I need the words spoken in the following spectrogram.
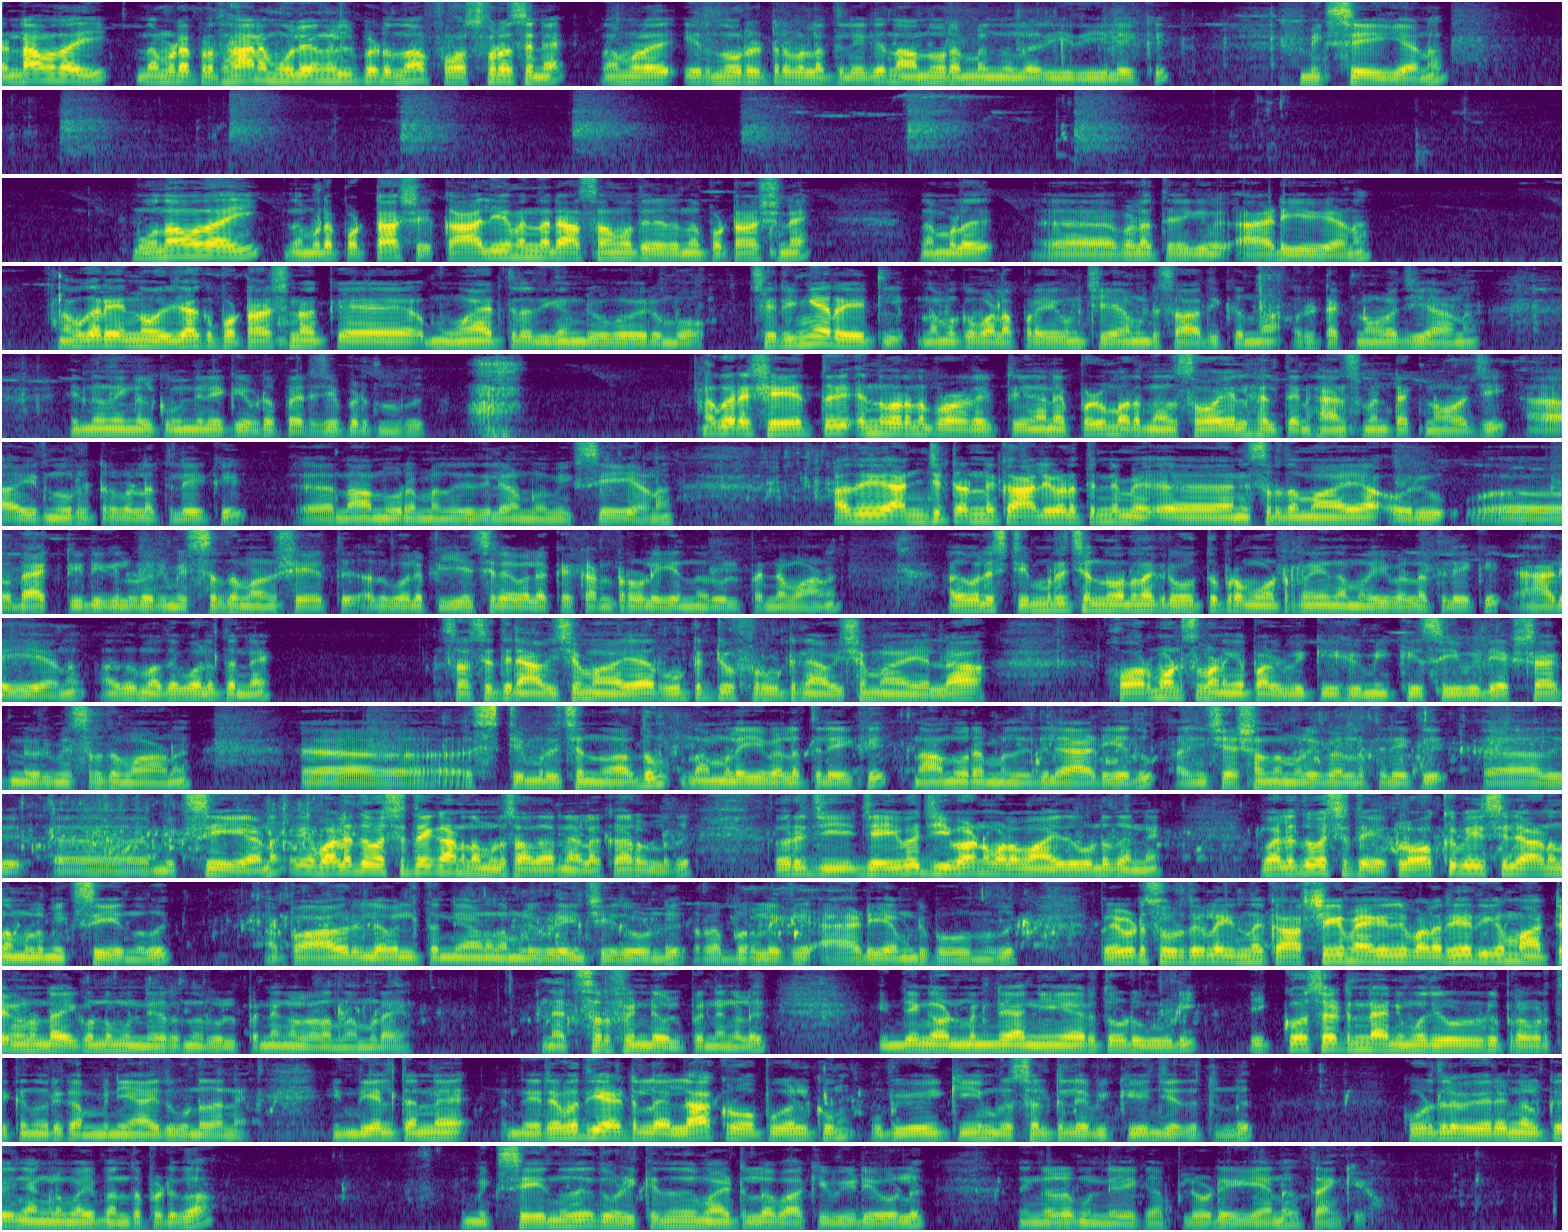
രണ്ടാമതായി നമ്മുടെ പ്രധാന മൂലകങ്ങളിൽ പെടുന്ന ഫോസ്ഫറസിനെ നമ്മൾ ഇരുന്നൂറ് ലിറ്റർ വെള്ളത്തിലേക്ക് നാനൂറ് എം എൽ എന്നുള്ള രീതിയിലേക്ക് മിക്സ് ചെയ്യുകയാണ്. മൂന്നാമതായി നമ്മുടെ പൊട്ടാഷ് കാലിയം എന്ന രാസനാമത്തിൽ വരുന്ന പൊട്ടാഷിനെ നമ്മൾ വെള്ളത്തിലേക്ക് ആഡ് ചെയ്യുകയാണ്. നമുക്കറിയാം ഇന്ന് ഒരു ചാക്ക് പൊട്ടാഷിനൊക്കെ മൂവായിരത്തിലധികം രൂപ വരുമ്പോൾ ചെറിയ റേറ്റിൽ നമുക്ക് വളപ്രയോഗം ചെയ്യാൻ വേണ്ടി സാധിക്കുന്ന ഒരു ടെക്നോളജിയാണ് ഇന്ന് നിങ്ങൾക്ക് മുന്നിലേക്ക് ഇവിടെ പരിചയപ്പെടുത്തുന്നത്. അതുപോലെ ഷേത്ത് എന്ന് പറയുന്ന പ്രോഡക്റ്റ് ഞാൻ എപ്പോഴും പറയുന്നത് സോയിൽ ഹെൽത്ത് എൻഹാൻസ്മെന്റ് ടെക്നോളജി ഇരുന്നൂറ് ലിറ്റർ വെള്ളത്തിലേക്ക് നാനൂറ് എം എൽ രീതിയിൽ നമ്മൾ മിക്സ് ചെയ്യുകയാണ് അത് അഞ്ച് ടണ്ണ് കാലിവെള്ളത്തിന്റെ അനുസൃതമായ ഒരു ബാക്ടീരിയകളുടെ ഒരു മിശ്രിതമാണ് ഷേത്ത് അതുപോലെ പി എച്ച് ലെവലൊക്കെ കൺട്രോൾ ചെയ്യുന്ന ഒരു ഉൽപ്പന്നമാണ്. അതുപോലെ സ്റ്റിംറിച്ച് എന്ന് പറയുന്ന ഗ്രോത്ത് പ്രൊമോട്ടറിനെ നമ്മൾ ഈ വെള്ളത്തിലേക്ക് ആഡ് ചെയ്യുകയാണ്. അതും അതുപോലെ തന്നെ സസ്യത്തിന് ആവശ്യമായ റൂട്ട് ടു ഫ്രൂട്ടിന് ആവശ്യമായ എല്ലാ ഹോർമോൺസും അടങ്ങിയ fulvic humic C V D എക്സ്ട്രാക്റ്റിന്റെ ഒരു മിശ്രിതമാണ്. സ്റ്റിംറിച്ച് എന്ന് അതും നമ്മൾ ഈ വെള്ളത്തിലേക്ക് നാനൂറ് എം എൽ ഇതിൽ ആഡ് ചെയ്തു. അതിനുശേഷം നമ്മൾ ഈ വെള്ളത്തിലേക്ക് അത് മിക്സ് ചെയ്യുകയാണ്. വലതുവശത്തേക്കാണ് നമ്മൾ സാധാരണ ഇളക്കാറുള്ളത്. ഒരു ജൈവ ജീവാണു വളമായതുകൊണ്ട് തന്നെ വലതുവശത്തേക്ക് ക്ലോക്ക് ബേസിലാണ് നമ്മൾ മിക്സ് ചെയ്യുന്നത്. അപ്പോൾ ആ ഒരു ലെവലിൽ തന്നെയാണ് നമ്മൾ ഇവിടെയും ചെയ്തുകൊണ്ട് റബ്ബറിലേക്ക് ആഡ് ചെയ്യാൻ വേണ്ടി പോകുന്നത്. അപ്പോൾ ഇവിടെ സുഹൃത്തുക്കളെ ഇന്ന് കാർഷിക മേഖലയിൽ വളരെയധികം മാറ്റങ്ങൾ ഉണ്ടായിക്കൊണ്ട് മുന്നേറുന്ന ഒരു ഉൽപ്പന്നങ്ങളാണ് നമ്മുടെ നെറ്റ്സർഫിന്റെ ഉൽപ്പന്നങ്ങൾ. ഇന്ത്യൻ ഗവൺമെന്റിന്റെ അംഗീകാരത്തോടു കൂടി ഇക്കോസെറ്റിന്റെ അനുമതിയോടുകൂടി പ്രവർത്തിക്കുന്ന ഒരു കമ്പനി ആയതുകൊണ്ട് തന്നെ ഇന്ത്യയിൽ തന്നെ നിരവധിയായിട്ടുള്ള എല്ലാ ക്രോപ്പുകൾക്കും ഉപയോഗിക്കുകയും റിസൾട്ട് ലഭിക്കുകയും ചെയ്തിട്ടുണ്ട്. കൂടുതൽ വിവരങ്ങൾക്ക് ഞങ്ങളുമായി ബന്ധപ്പെടുക. മിക്സ് ചെയ്യുന്നത് ഇത് ഒഴിക്കുന്നതുമായിട്ടുള്ള ബാക്കി വീഡിയോകൾ നിങ്ങളുടെ മുന്നിലേക്ക് അപ്ലോഡ് ചെയ്യുകയാണ്. താങ്ക്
